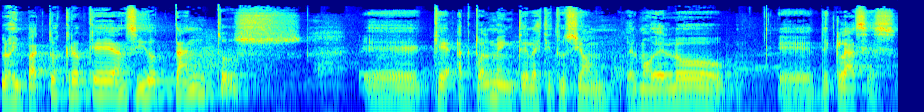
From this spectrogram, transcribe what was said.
los impactos creo que han sido tantos que actualmente la institución, el modelo de clases,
